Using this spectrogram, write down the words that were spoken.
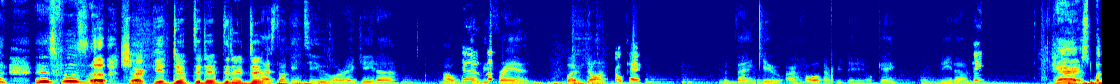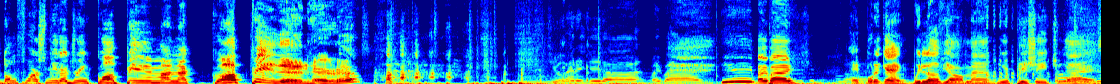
my god. This fool's uh, shark get doop doop doop doop doop. Nice talking to you, alright, Jada? I hope we can be friends. But don't, Okay. but thank you. I hope every day, okay? Jada? Thank Harris, but don't force me to drink coffee, man. A Coffee then, Harris. See you later, Jada. Bye bye. Yeah, bye bye. Hey, Buddha Gang, we love y'all, man. We appreciate you guys.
